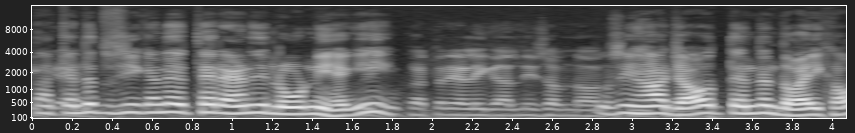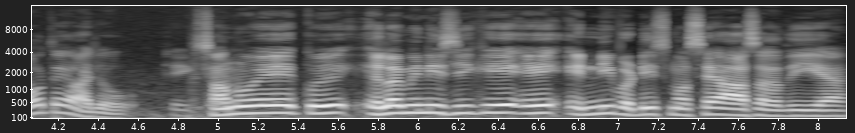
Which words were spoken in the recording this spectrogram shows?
ਤਾਂ। ਕਹਿੰਦੇ ਤੁਸੀਂ ਕਹਿੰਦੇ ਇੱਥੇ ਰਹਿਣ ਦੀ ਲੋੜ ਨਹੀਂ ਹੈਗੀ। ਖਤਰੇ ਵਾਲੀ ਗੱਲ ਨਹੀਂ ਸਭ ਨਾਲ। ਤੁਸੀਂ ਹਾਂ ਜਾਓ ਤਿੰਨ ਦਿਨ ਦਵਾਈ ਖਾਓ ਤੇ ਆ ਜਾਓ। ਸਾਨੂੰ ਇਹ ਕੋਈ ਇਲਮ ਹੀ ਨਹੀਂ ਸੀ ਕਿ ਇਹ ਇੰਨੀ ਵੱਡੀ ਸਮੱਸਿਆ ਆ ਸਕਦੀ ਆ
